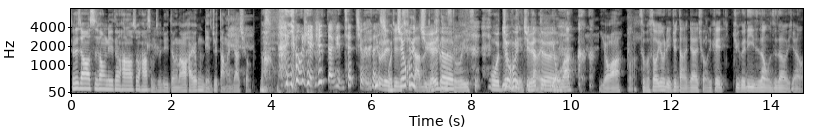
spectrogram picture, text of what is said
就是叫他释放绿灯，他说他什么是绿灯，然后还用脸去挡人家球，用脸去挡人家球，我就会觉得，我就会觉得有吗？有啊，什么时候用脸去挡人家的球？你可以举个例子让我知道一下吗？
